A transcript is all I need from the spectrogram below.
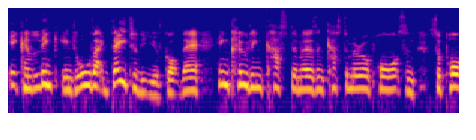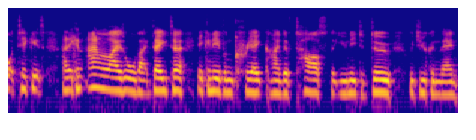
it can link into all that data that you've got there, including customers and customer reports and support tickets, and it can analyze all that data. It can even create kind of tasks that you need to do, which you can then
